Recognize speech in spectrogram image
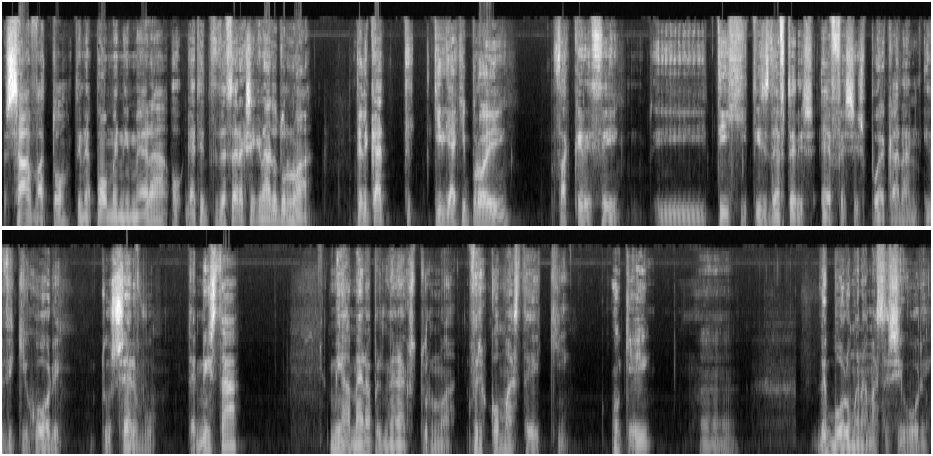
Σάββατο την επόμενη μέρα, γιατί τη Δευτέρα ξεκινάει το τουρνουά. Τελικά Κυριακή πρωί θα κριθεί η τύχη της δεύτερης έφεσης που έκαναν οι δικηγόροι του Σέρβου τενίστα μία μέρα πριν την έναρξη του τουρνουά. Βρισκόμαστε εκεί. OK. Okay. Ε, δεν μπορούμε να είμαστε σίγουροι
